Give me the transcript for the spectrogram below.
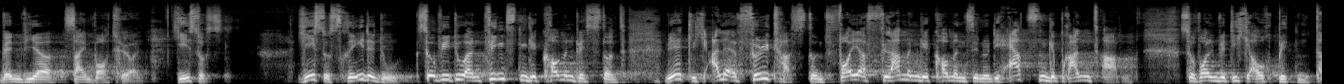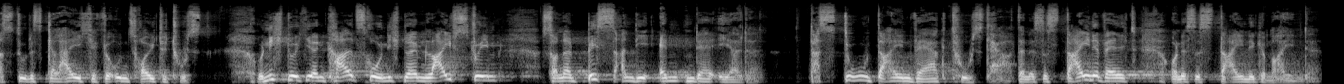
wenn wir sein Wort hören. Jesus. Jesus, rede du, so wie du an Pfingsten gekommen bist und wirklich alle erfüllt hast und Feuerflammen gekommen sind und die Herzen gebrannt haben. So wollen wir dich auch bitten, dass du das Gleiche für uns heute tust. Und nicht nur hier in Karlsruhe, nicht nur im Livestream, sondern bis an die Enden der Erde dass du dein Werk tust, Herr. Denn es ist deine Welt und es ist deine Gemeinde.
